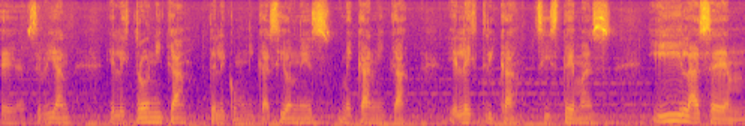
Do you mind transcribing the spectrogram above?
eh, serían electrónica, telecomunicaciones, mecánica, eléctrica, sistemas y las em,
